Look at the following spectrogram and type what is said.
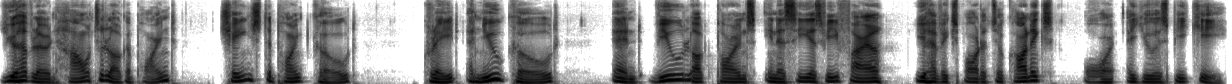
You have learned how to log a point, change the point code, create a new code, and view logged points in a CSV file you have exported to ConX or a USB key.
